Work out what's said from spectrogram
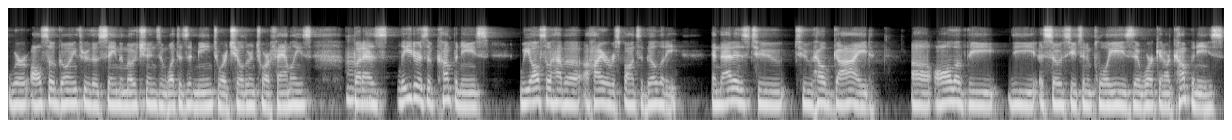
we're also going through those same emotions and what does it mean to our children, to our families. Mm-hmm. But as leaders of companies, we also have a, a, higher responsibility, and that is to to help guide uh, all of the the associates and employees that work in our companies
